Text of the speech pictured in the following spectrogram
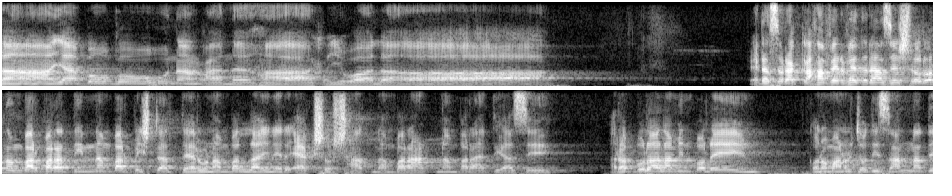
লা ইয়াবগুনা আনহা হিওয়ালা। এটা সূরা কাহাফের ভেতরে আছে, ষোলো নম্বর পারা, তিন নম্বর পৃষ্ঠা তেরো নম্বর লাইনের একশো সাত নম্বর, আট নম্বর আয়তে আছে। রব্বুল আলামিন বলেন কোনো মানুষ যদি জান্নাতে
